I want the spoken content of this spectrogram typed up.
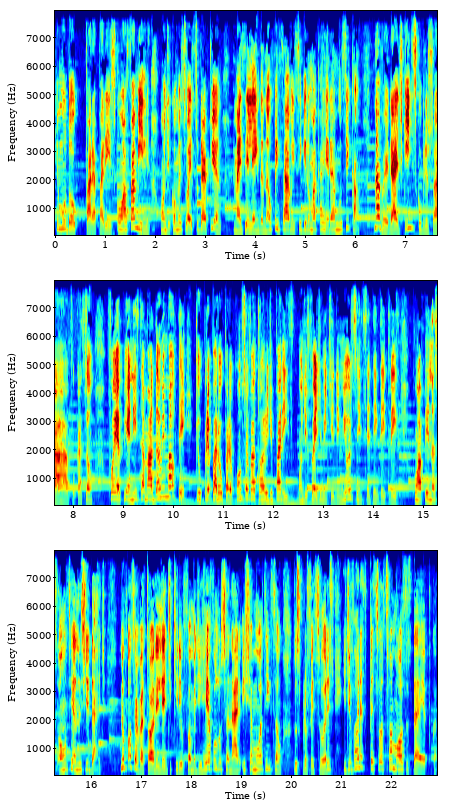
remudou para Paris com a família, onde começou a estudar piano, mas ele ainda não pensava em seguir uma carreira musical. Na verdade, quem descobriu sua vocação foi a pianista Madame Malté, que o preparou para o Conservatório de Paris, onde foi admitido em 1873 com apenas 11 anos de idade. No conservatório, ele adquiriu fama de revolucionário e chamou a atenção dos professores e de várias pessoas famosas da época,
